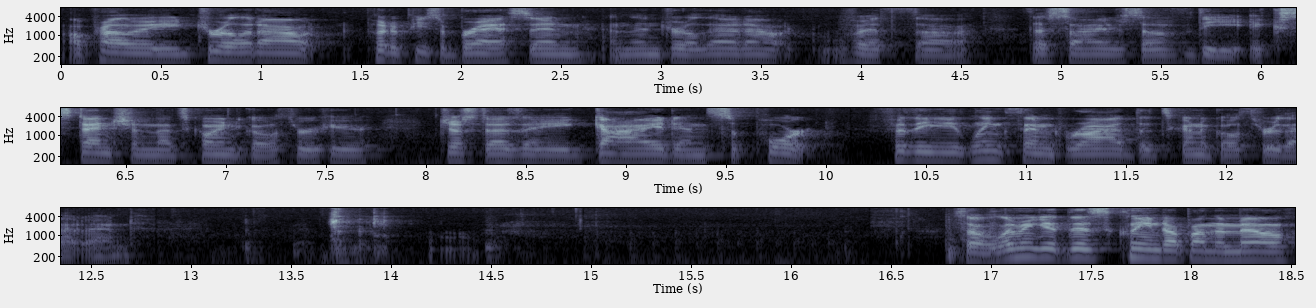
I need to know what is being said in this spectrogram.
I'll probably drill it out, put a piece of brass in, and then drill that out with uh, the size of the extension that's going to go through here, just as a guide and support for the lengthened rod that's going to go through that end. So let me get this cleaned up on the mill,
